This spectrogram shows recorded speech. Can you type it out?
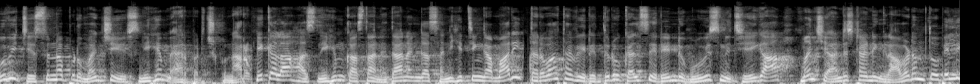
మూవీ చేస్తున్నప్పుడు మంచి స్నేహం ఏర్పరచుకున్నారు. ఇక అలా ఆ స్నేహం కాస్త నిదానంగా సన్నిహితంగా మారి తర్వాత వీరిద్దరూ కలిసి రెండు మూవీస్ని చేయగా మంచి అండర్స్టాండింగ్ రావడంతో పెళ్ళి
